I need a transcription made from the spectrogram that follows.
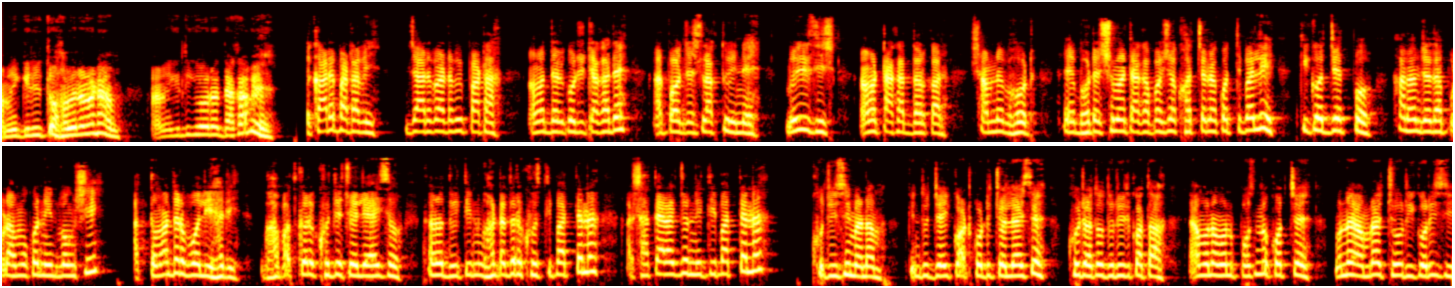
আমি গেলি তো হবে না ম্যাডাম আমি গেলি কি ওরা দেখাবে? কারে পাঠাবি? যার পাঠাবি পাঠা। আমার দেড় কোটি টাকা দে আর পঞ্চাশ লাখ তুই নে। বুঝেছিস? আমার টাকার দরকার। সামনে ভোট। এই ভোটের সময় টাকা পয়সা খরচা না করতে পারলি কি করে জেতবো? হারাম জাদা পুরা মুখ নির্বংশী। আর তোমাদের বলি হারি ঘাপাত করে খুঁজে চলে আইসো। কারণ দুই তিন ঘণ্টা ধরে খুঁজতে পারতে না আর সাথে আরেকজন নিতে পারতে না। খুঁজেছি ম্যাডাম। কিন্তু যেই কটকটি চলে আসে খোঁজা তো দূরের কথা। এমন এমন প্রশ্ন করছে মানে আমরা চুরি করেছি।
